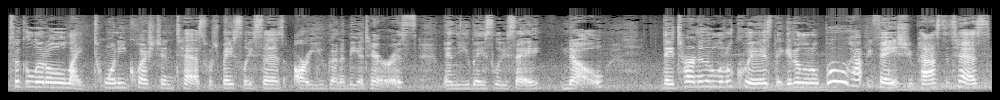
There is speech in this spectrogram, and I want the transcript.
took a little like 20 question test, which basically says, "Are you going to be a terrorist?" And you basically say no they turn in a little quiz, they get a little boo, happy face, you pass the test,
